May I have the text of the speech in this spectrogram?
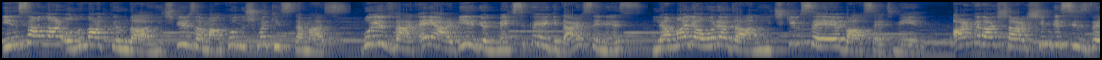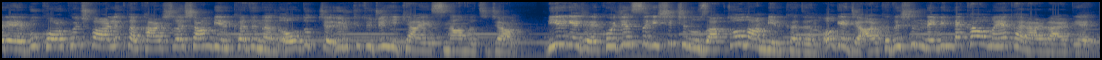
insanlar onun hakkında hiçbir zaman konuşmak istemez. Bu yüzden eğer bir gün Meksika'ya giderseniz La Malaora'dan hiç kimseye bahsetmeyin. Arkadaşlar şimdi sizlere bu korkunç varlıkla karşılaşan bir kadının oldukça ürkütücü hikayesini anlatacağım. Bir gece kocası iş için uzakta olan bir kadın o gece arkadaşının evinde kalmaya karar verdi.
